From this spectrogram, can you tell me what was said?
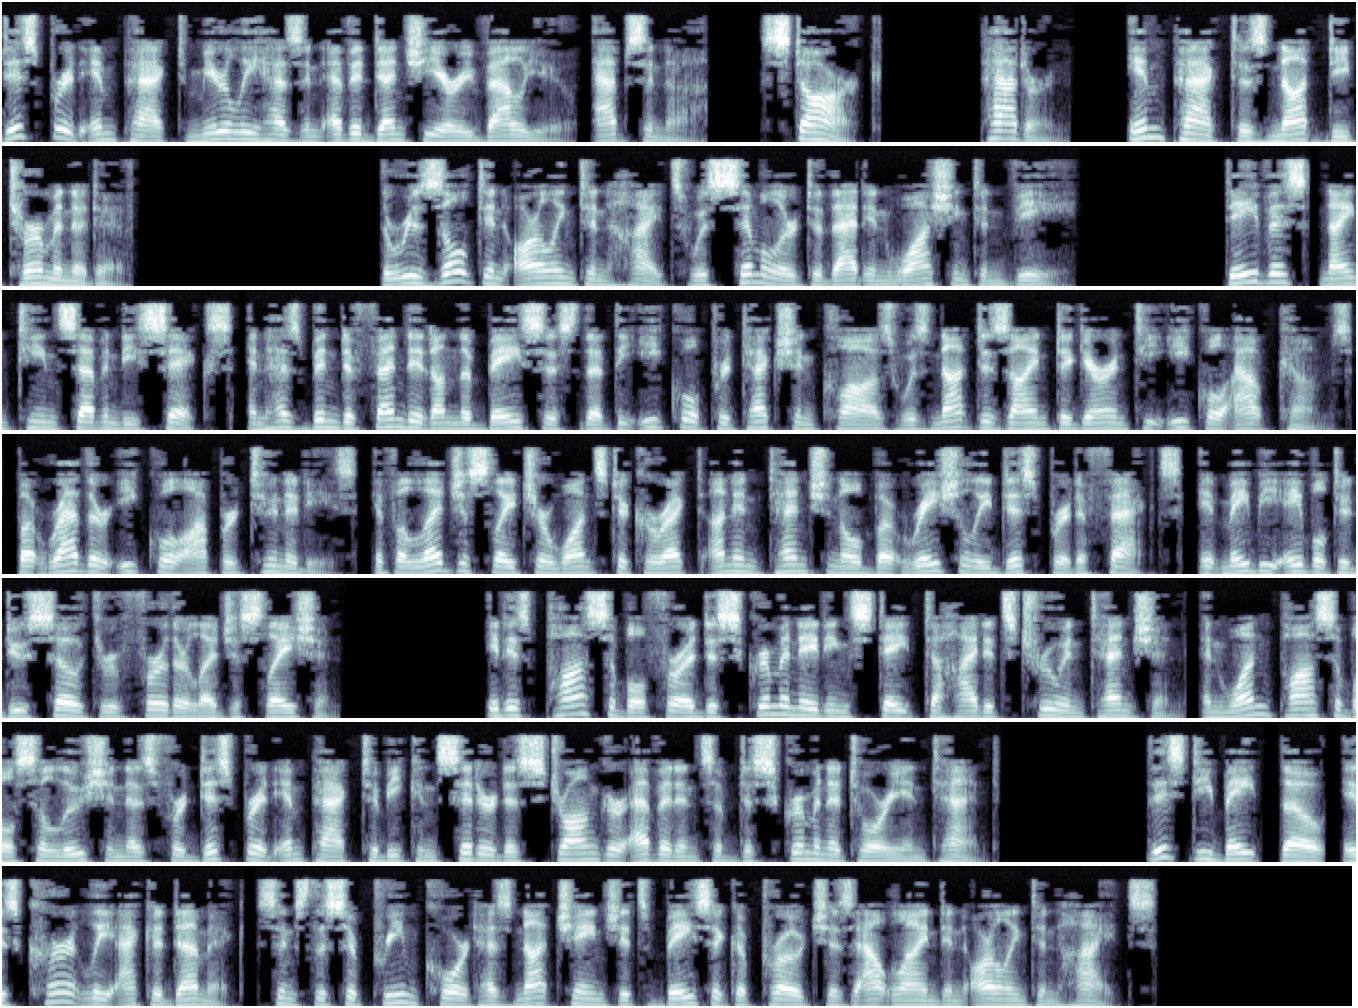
Disparate impact merely has an evidentiary value, absent a stark pattern. Impact is not determinative. The result in Arlington Heights was similar to that in Washington v. Davis 1976, and has been defended on the basis that the Equal Protection Clause was not designed to guarantee equal outcomes, but rather equal opportunities. If a legislature wants to correct unintentional but racially disparate effects, it may be able to do so through further legislation. It is possible for a discriminating state to hide its true intention, and one possible solution is for disparate impact to be considered as stronger evidence of discriminatory intent. This debate, though, is currently academic, since the Supreme Court has not changed its basic approach as outlined in Arlington Heights.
